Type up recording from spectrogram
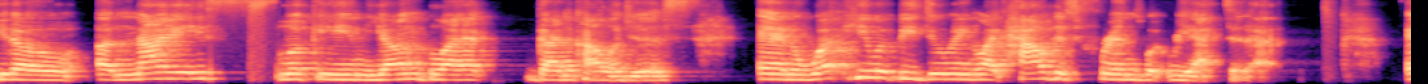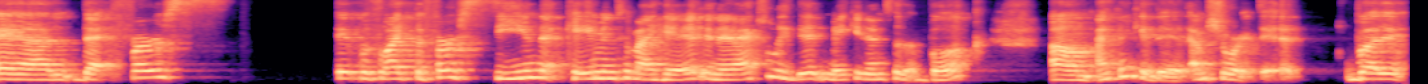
you know a nice looking young black gynecologist and what he would be doing like how his friends would react to that. And that first it was like the first scene that came into my head and it actually did make it into the book um, i think it did i'm sure it did but it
